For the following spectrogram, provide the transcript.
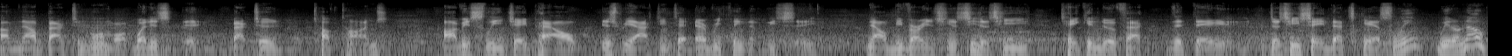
Um, now back to normal. What is uh, back to tough times? Obviously, Jay Powell is reacting to everything that we see. Now, it'll be very interesting to see. Does he take into effect that they? Does he say that's gasoline? We don't know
